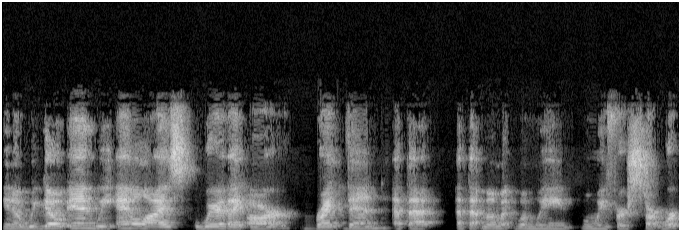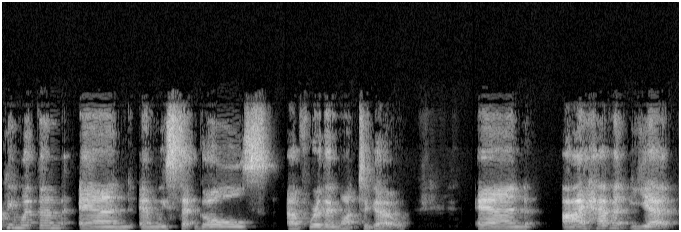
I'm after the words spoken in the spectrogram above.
you know we go in we analyze where they are right then at that at that moment when we when we first start working with them and and we set goals of where they want to go. And i haven't yet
